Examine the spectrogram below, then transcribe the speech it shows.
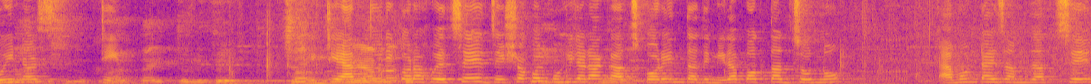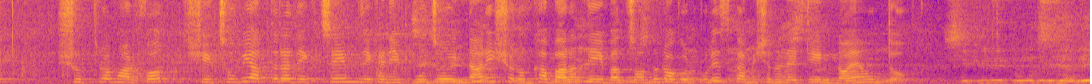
উইনার্স টিম। একটি অ্যাপ তৈরি করা হয়েছে যে সকল মহিলারা কাজ করেন তাদের নিরাপত্তার জন্য। এমনটাই জানা যাচ্ছে সূত্র মারফত। সেই ছবি আপনারা দেখছেন যেখানে পুজোয় নারী সুরক্ষা বাড়াতে বা চন্দ্রনগর পুলিশ কমিশনারেটের নয়া উদ্যোগ। সেখানে পৌঁছে যাবে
